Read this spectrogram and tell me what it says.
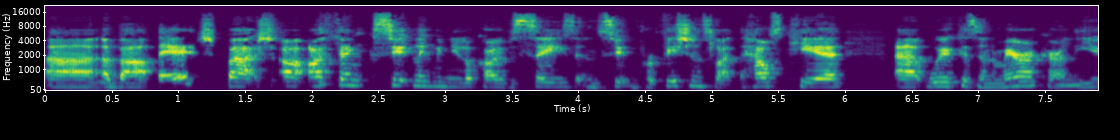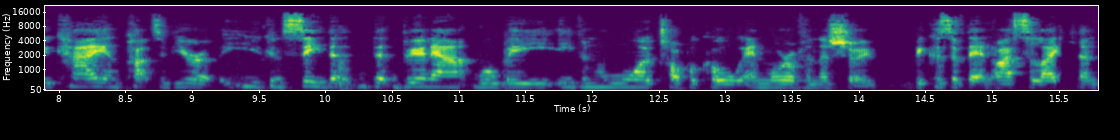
uh, about that but uh, i think certainly when you look overseas in certain professions like the healthcare uh, workers in America and the UK and parts of Europe, you can see that, that burnout will be even more topical and more of an issue because of that isolation.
